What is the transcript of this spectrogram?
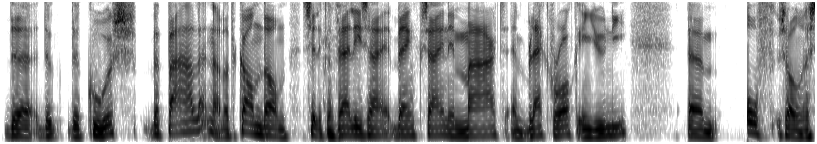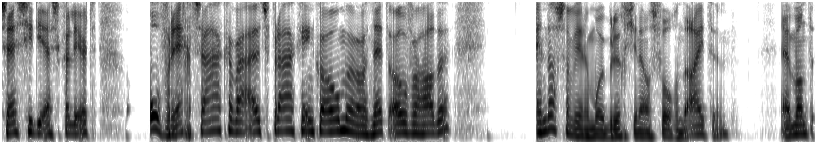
de, de, de koers bepalen. Nou, dat kan dan Silicon Valley zijn, Bank zijn in maart en BlackRock in juni. Um, of zo'n recessie die escaleert. Of rechtszaken waar uitspraken in komen, waar we het net over hadden. En dat is dan weer een mooi brugje naar ons volgende item. En want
